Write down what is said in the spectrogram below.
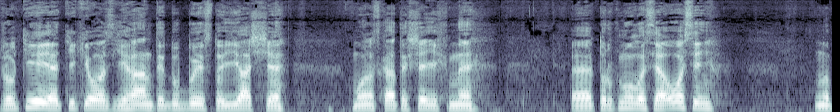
жовтіє, тільки ось гіганти дуби стоять ще, можна сказати, ще їх не е, торкнулася осінь. Ну,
